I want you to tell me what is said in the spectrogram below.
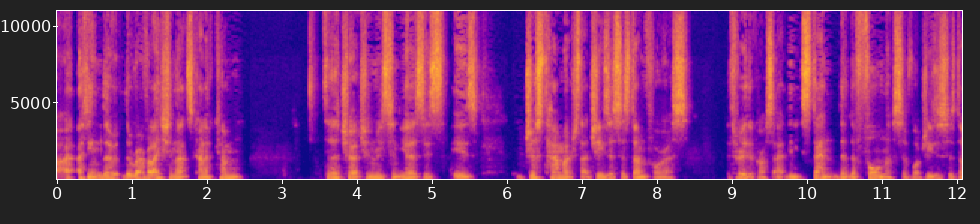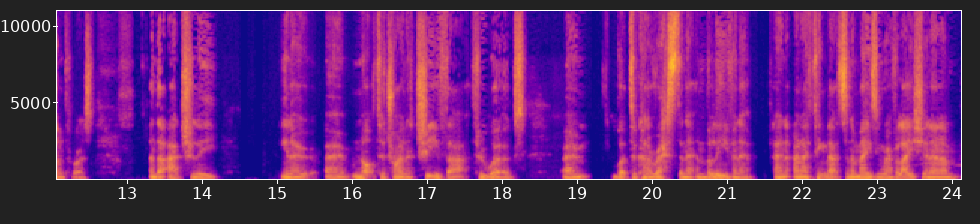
I, I think the the revelation that's kind of come to the church in recent years is is just how much that Jesus has done for us through the cross, at the extent that the fullness of what Jesus has done for us, and that actually, you know, uh, not to try and achieve that through works, um, but to kind of rest in it and believe in it. And and I think that's an amazing revelation, and I'm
